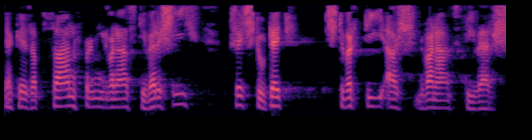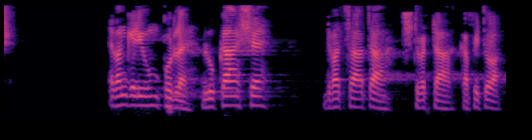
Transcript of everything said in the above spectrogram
jak je zapsán v prvních 12 verších, přečtu teď čtvrtý až dvanáctý verš. Evangelium podle Lukáše, 24. kapitola.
